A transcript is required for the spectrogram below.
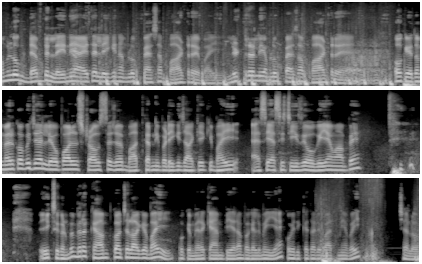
हम लोग डेब्ट लेने आए थे, लेकिन हम लोग पैसा बांट रहे भाई। लिटरली हम लोग पैसा बांट रहे हैं। ओके तो मेरे को भी जो है लियोपाल स्ट्राउस से जो है बात करनी पड़ेगी जाके कि भाई ऐसी ऐसी चीज़ें हो गई हैं वहाँ पे। एक सेकंड पे मेरा कैंप कहाँ चला गया भाई? ओके मेरा कैंप ये रहा बगल में ही है। कोई दिक्कत वाली बात नहीं है भाई। चलो।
